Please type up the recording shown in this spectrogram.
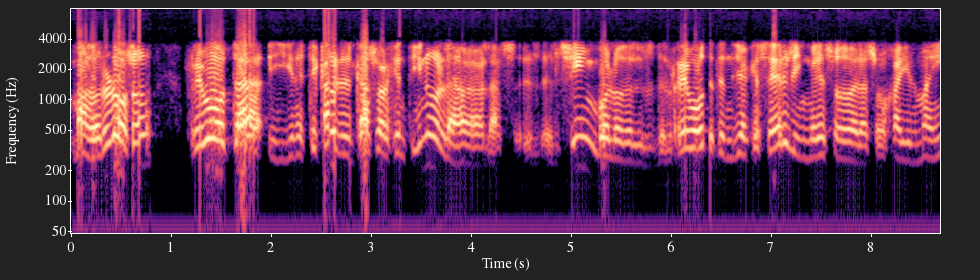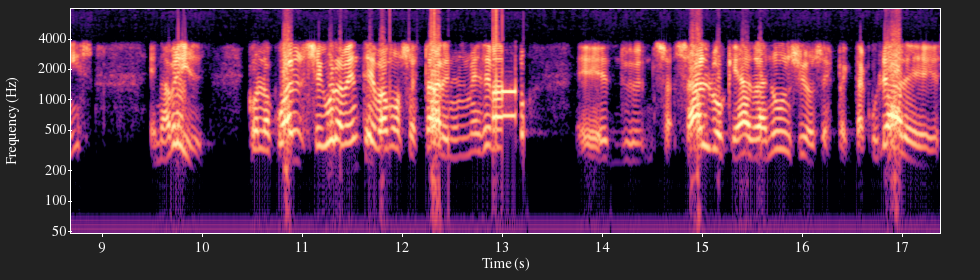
más doloroso, rebota, y en este caso, en el caso argentino, la, el, símbolo del, del rebote tendría que ser el ingreso de la soja y el maíz en abril. Con lo cual seguramente vamos a estar en el mes de marzo, eh, salvo que haya anuncios espectaculares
